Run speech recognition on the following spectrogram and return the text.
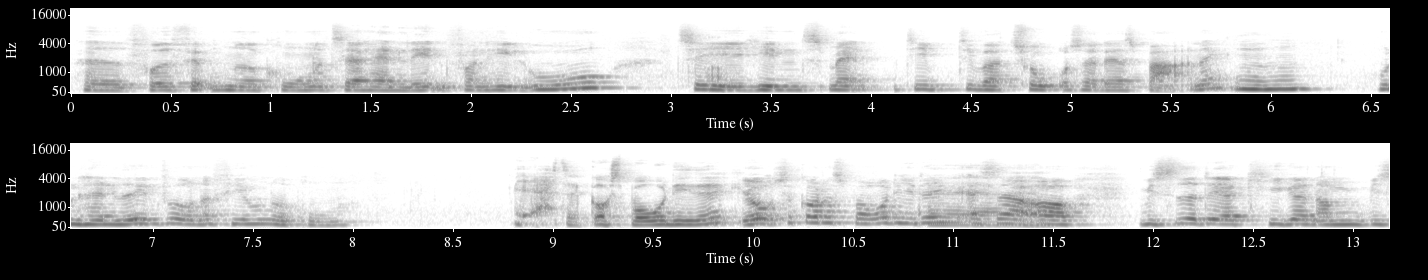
havde fået 500 kroner til at handle ind for en hel uge til ja. hendes mand. De, de var to, og så deres barn. Ikke? Mm-hmm. Hun handlede ind for under 400 kroner. Ja, der går sport i det, ikke? Jo, så går der sport i det, ikke? Ja, altså, og vi sidder der og kigger, når vi,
